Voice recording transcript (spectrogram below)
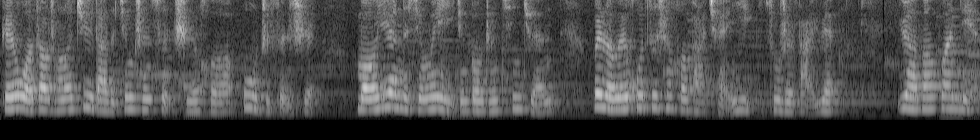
给我造成了巨大的精神损失和物质损失。某医院的行为已经构成侵权，为了维护自身合法权益，诉至法院。院方观点。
